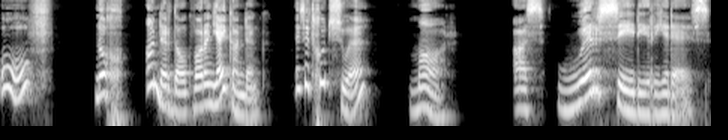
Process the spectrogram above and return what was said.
of nog ander dalk waaraan jy kan dink. Is dit goed so? Maar as hoor sê die rede is,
